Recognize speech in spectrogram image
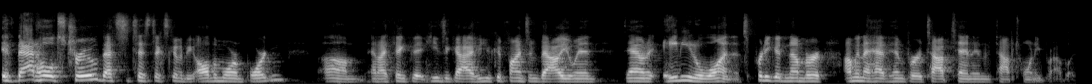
if that holds true, that statistic's going to be all the more important. Um, and I think that he's a guy who you could find some value in down at 80 to 1. That's a pretty good number. I'm going to have him for a top 10 and a top 20 probably.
